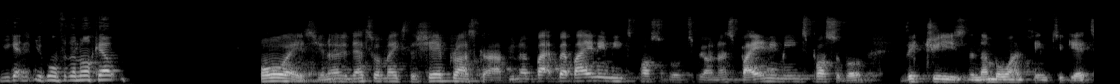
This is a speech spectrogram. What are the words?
You getting you going for the knockout? Always, you know, that's what makes the share price go up. You know, but, but by any means possible, to be honest, by any means possible, victory is the number one thing to get.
